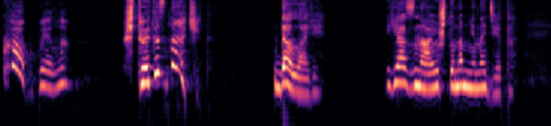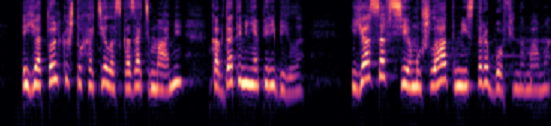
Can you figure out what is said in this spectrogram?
Как, Белла? Что это значит? Да, Лави, я знаю, что на мне надето. Я только что хотела сказать маме, когда ты меня перебила. Я совсем ушла от мистера Боффина, мама,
